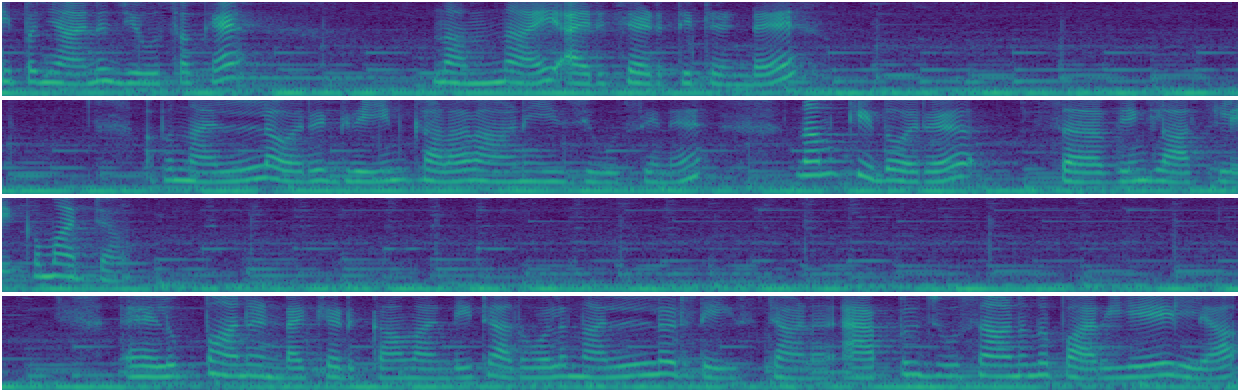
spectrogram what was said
ഇപ്പം ഞാൻ ജ്യൂസൊക്കെ നന്നായി അരിച്ചെടുത്തിട്ടുണ്ട്. അപ്പം നല്ല ഒരു ഗ്രീൻ കളറാണ് ഈ ജ്യൂസിന്. നമുക്കിതൊരു സെർവിങ് ഗ്ലാസ്സിലേക്ക് മാറ്റാം. എളുപ്പമാണ് ഉണ്ടാക്കിയെടുക്കാൻ വേണ്ടിയിട്ട്. അതുപോലെ നല്ലൊരു ടേസ്റ്റാണ് ആപ്പിൾ ജ്യൂസ് ആണെന്ന് പറയേയില്ല.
